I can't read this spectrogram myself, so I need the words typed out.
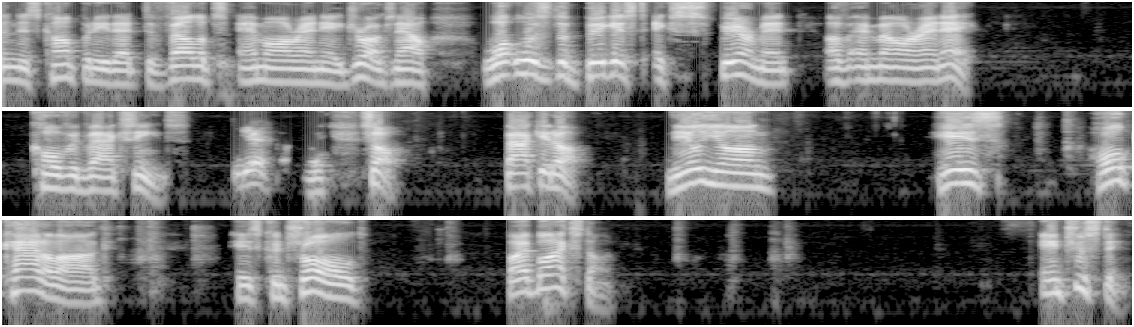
in this company that develops mRNA drugs. Now, what was the biggest experiment of mRNA? COVID vaccines. Yeah. So, back it up. Neil Young, his whole catalog is controlled by Blackstone. Interesting.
